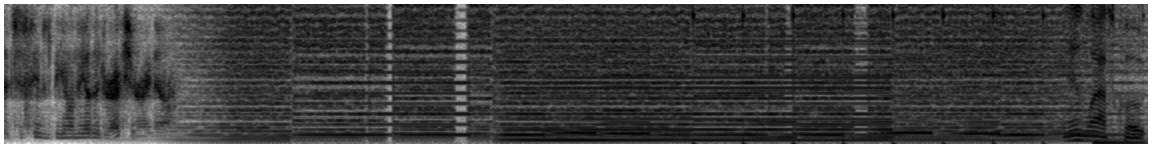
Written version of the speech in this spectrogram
it just seems to be on the other direction right now. And last quote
